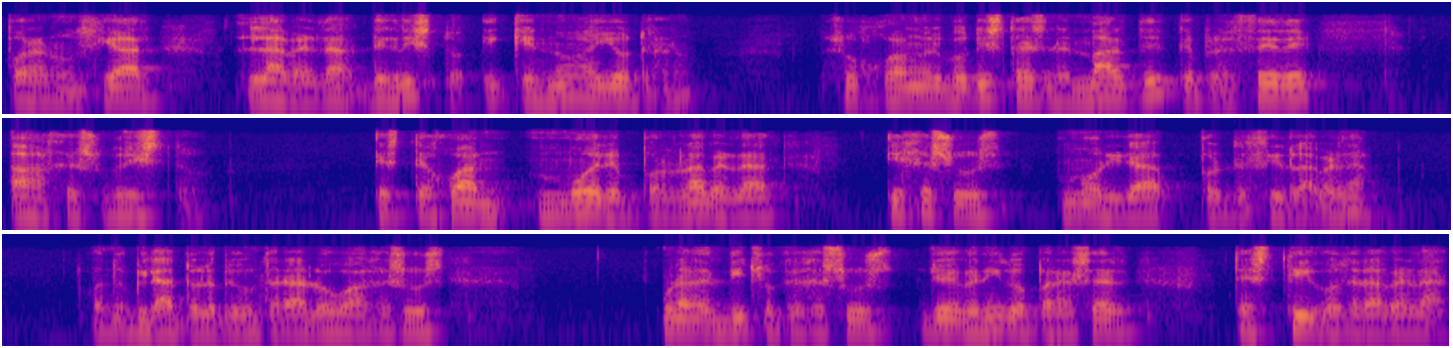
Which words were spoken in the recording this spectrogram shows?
por anunciar la verdad de Cristo y que no hay otra, ¿no? Eso Juan el Bautista es el mártir que precede a Jesucristo. Este Juan muere por la verdad y Jesús morirá por decir la verdad. Cuando Pilato le preguntará luego a Jesús, una vez dicho que Jesús, yo he venido para ser testigo de la verdad.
